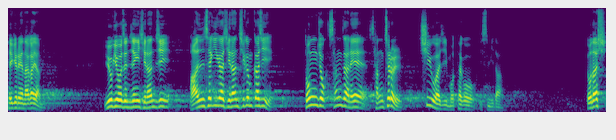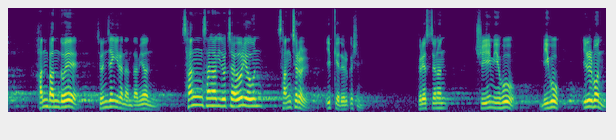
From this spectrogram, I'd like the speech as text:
해결해 나가야 합니다. 6.25 전쟁이 지난 지 반세기가 지난 지금까지 동족 상잔의 상처를 치유하지 못하고 있습니다. 또다시 한반도에 전쟁이 일어난다면 상상하기조차 어려운 상처를 입게 될 것입니다. 그래서 저는 취임 이후 미국, 일본,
